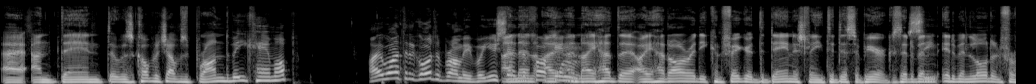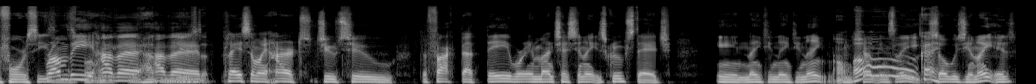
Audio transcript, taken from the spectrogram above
uh, and then there was a couple of jobs. Brondby came up, I wanted to go to Bromby, but you said the then I, fucking and I had the I had already configured the Danish league to disappear because it had been it'd have been loaded for four seasons. Bromby have we a hadn't have a it. place in my heart due to the fact that they were in Manchester United's group stage in 1999 in Oh, the Champions oh, League. okay. So it was United,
